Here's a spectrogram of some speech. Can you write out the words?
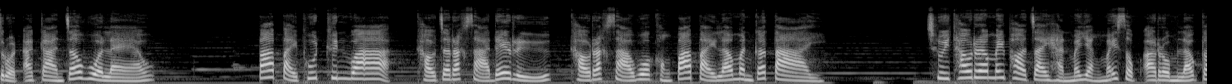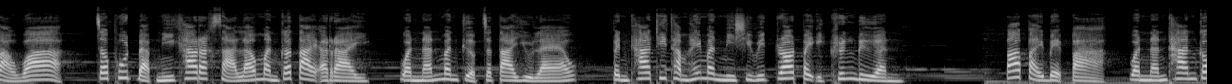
ตรวจอาการเจ้าวัวแล้ว ป้าไปพูดขึ้นว่า เขาจะรักษาได้หรือ เขารักษาวัวของป้าไปแล้วมันก็ตาย ชุยเท่าเริ่มไม่พอใจหันมาอย่างไม่สบอารมณ์แล้วกล่าวว่า เจ้าพูดแบบนี้ข้ารักษาแล้วมันก็ตายอะไร วันนั้นมันเกือบจะตายอยู่แล้ว เป็นข้าที่ทำให้มันมีชีวิตรอดไปอีกครึ่งเดือน ป้าไปเบะปาก วันนั้นท่านก็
